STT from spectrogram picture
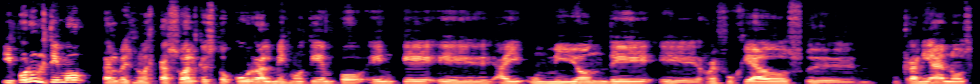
Y por último, tal vez no es casual que esto ocurra al mismo tiempo en que eh, hay un millón de eh, refugiados eh, ucranianos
